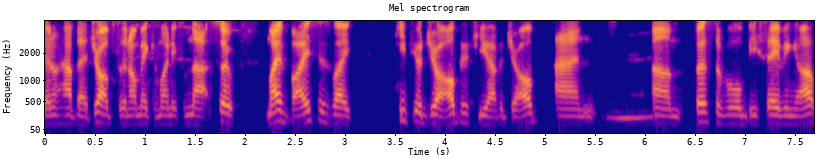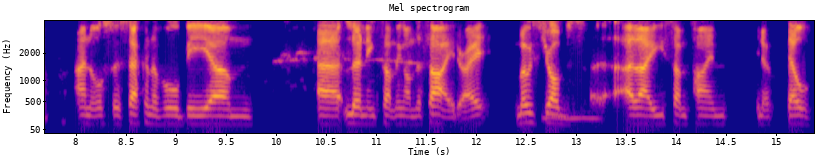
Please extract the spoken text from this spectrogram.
they don't have their job so they're not making money from that. So my advice is like keep your job if you have a job and Mhm. um, first of all be saving up and also second of all be um, uh, learning something on the side right most jobs Mhm. uh, allow you some time you know they'll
